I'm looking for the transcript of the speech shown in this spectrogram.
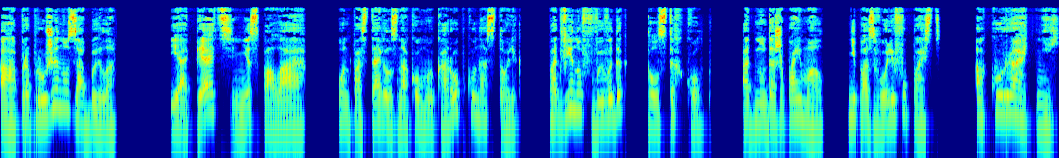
а про пружину забыла. И опять не спала. Он поставил знакомую коробку на столик, подвинув выводок толстых колб. Одну даже поймал, не позволив упасть. Аккуратней.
